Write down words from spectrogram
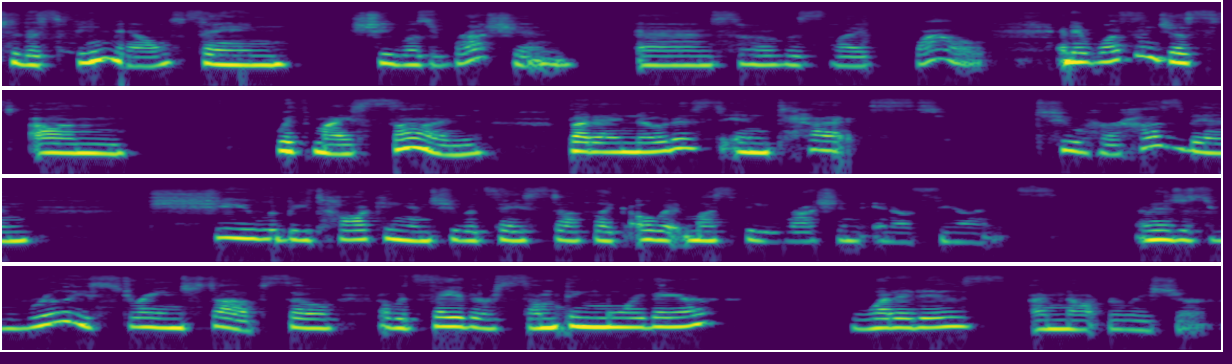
to this female saying she was Russian. And so I was like, wow. And it wasn't just um, with my son, but I noticed in text to her husband, she would be talking and she would say stuff like, oh, it must be Russian interference. I mean, just really strange stuff. So I would say there's something more there. What it is, I'm not really sure.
